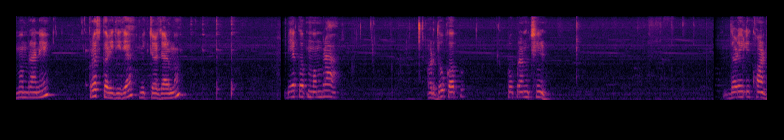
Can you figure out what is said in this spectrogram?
મમરાને ક્રશ કરી દીધા મિક્સર જારમાં. બે કપ મમરા, અડધો કપ ટોપરાનું છીણ, દળેલી ખાંડ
